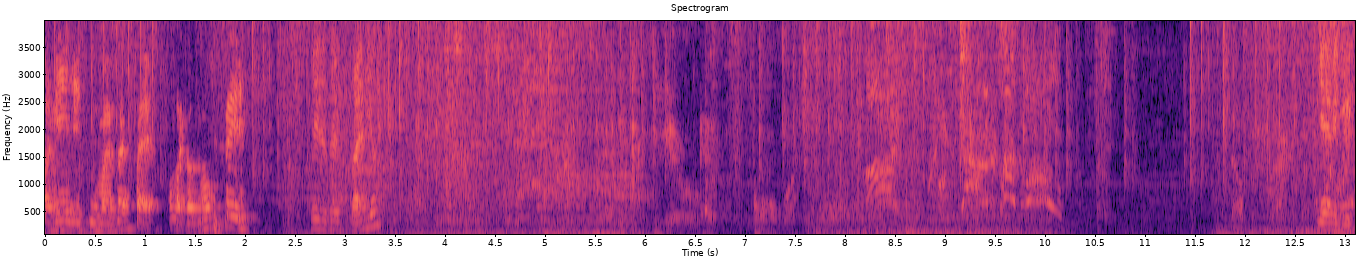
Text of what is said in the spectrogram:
I mean, it's in my backpack. Oh, I got no space. Wait a sec, Lion here? Feel and forward. CM is good.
